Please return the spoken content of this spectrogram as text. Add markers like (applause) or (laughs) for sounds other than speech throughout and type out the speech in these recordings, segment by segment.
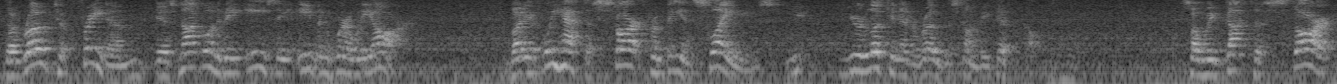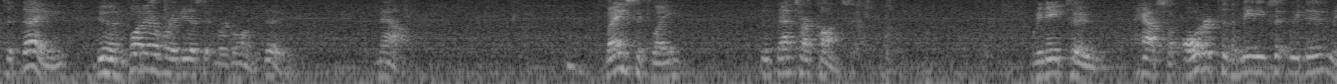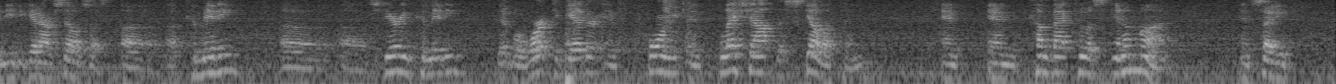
The road to freedom is not going to be easy even where we are. But if we have to start from being slaves, you, you're looking at a road that's going to be difficult. So we've got to start today doing whatever it is that we're going to do. Now, basically, that's our concept. We need to have some order to the meetings that we do. We need to get ourselves a, a, a committee, a, a steering committee that will work together and form and flesh out the skeleton and, and come back to us in a month and say,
